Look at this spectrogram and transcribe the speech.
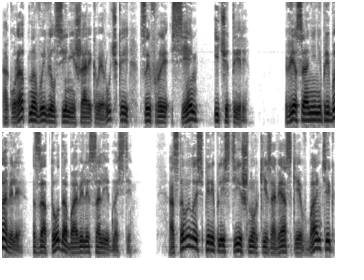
аккуратно вывел синей шариковой ручкой цифры 7 и 4. Веса они не прибавили, зато добавили солидности. Оставалось переплести шнурки-завязки в бантик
